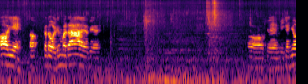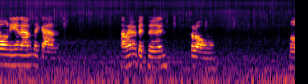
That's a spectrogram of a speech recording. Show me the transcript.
อ๋อเย่ต้อกระโดดขึ้นมาได้ โอเค โอเค มีการโยกนี้นะในการำให้มันเป็นพื้นก็ลงโอ้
